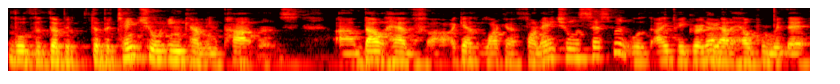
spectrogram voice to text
the, the the potential incoming partners, um, they'll have, uh, I guess, like a financial assessment. Will AP Group be able to help them with their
